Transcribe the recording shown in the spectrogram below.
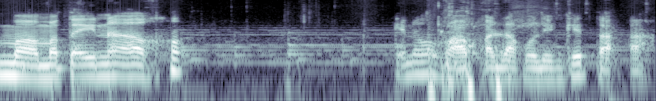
Mamatay na ako. Ino, papalakulin kita. ah.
